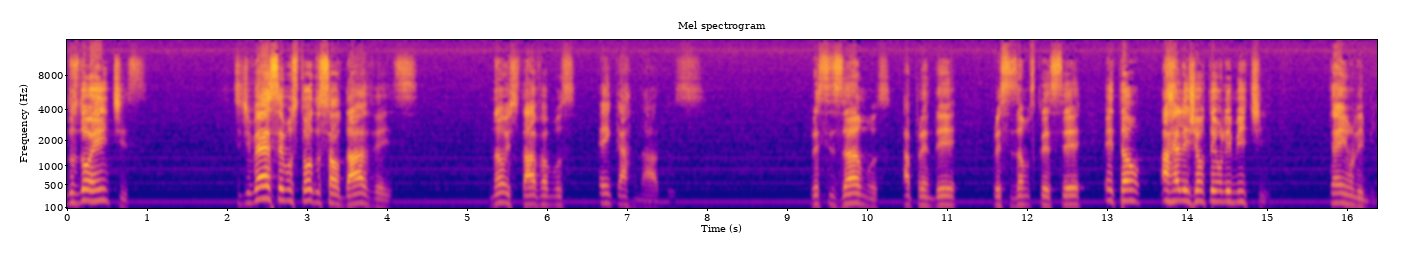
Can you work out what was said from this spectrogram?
dos doentes. Se tivéssemos todos saudáveis, não estávamos encarnados. Precisamos aprender, precisamos crescer. Então, a religião tem um limite. Tem um limite.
